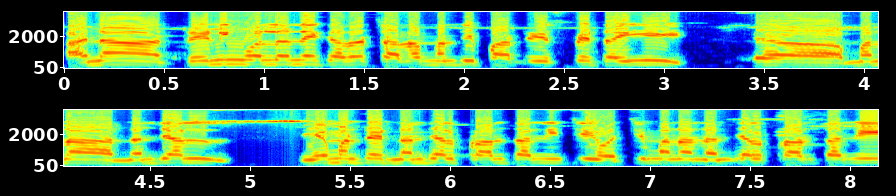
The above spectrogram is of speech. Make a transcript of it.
ఆయన ట్రైనింగ్ వల్లనే కదా చాలా మంది పార్టిసిపేట్ అయ్యి మన నంద్యాల ఏమంటే నంద్యాల ప్రాంతాన్ని నుంచి వచ్చి మన నంద్యాల ప్రాంతాన్ని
